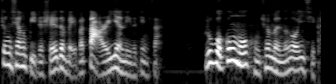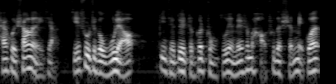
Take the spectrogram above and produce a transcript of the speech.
争相比着谁的尾巴大而艳丽的竞赛。如果公母孔雀们能够一起开会商量一下，结束这个无聊并且对整个种族也没什么好处的审美观，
